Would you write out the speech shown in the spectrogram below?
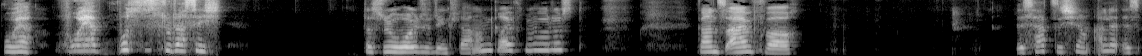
Woher. Woher wusstest du, dass ich. dass du heute den Clan angreifen würdest? Ganz einfach. Es hat sich schon alle. Es,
